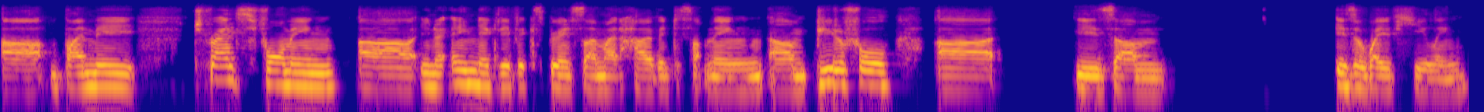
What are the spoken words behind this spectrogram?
uh, by me transforming, uh, you know, any negative experience I might have into something um, beautiful, is um, is a way of healing,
